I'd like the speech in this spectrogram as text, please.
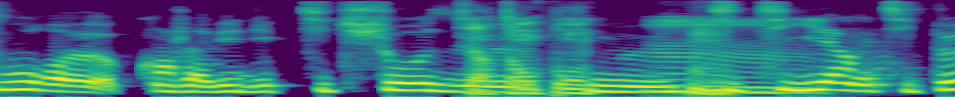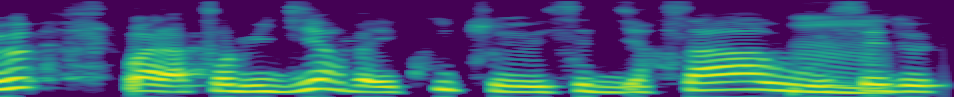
pour euh, quand j'avais des petites choses euh, qui me titillaient un petit peu, voilà, pour lui dire, bah écoute, euh, essaie de dire ça ou Mhm. essaie de,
